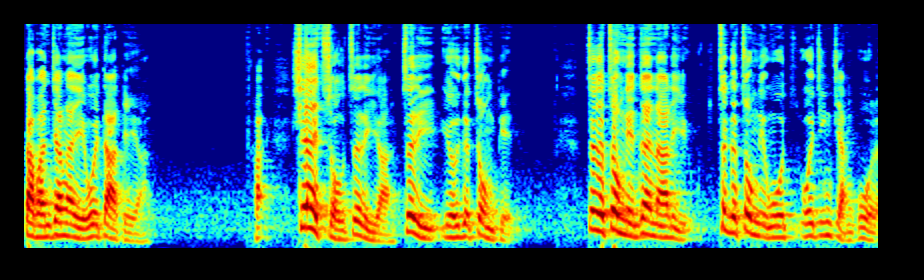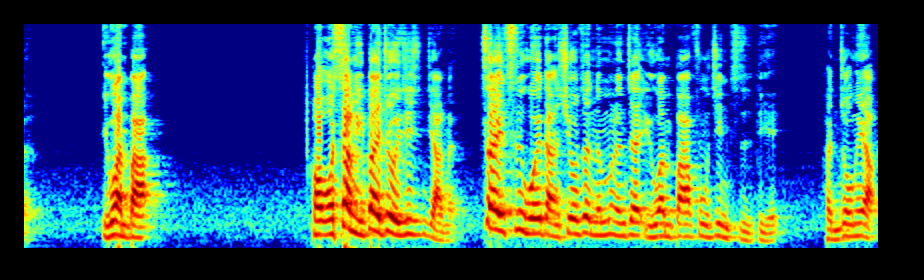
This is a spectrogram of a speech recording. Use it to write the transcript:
大盘将来也会大跌啊！好，现在走这里啊，这里有一个重点，这个重点在哪里？这个重点我我已经讲过了，一万八。好，我上礼拜就已经讲了。再次回档修正，能不能在一万八附近止跌，很重要。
